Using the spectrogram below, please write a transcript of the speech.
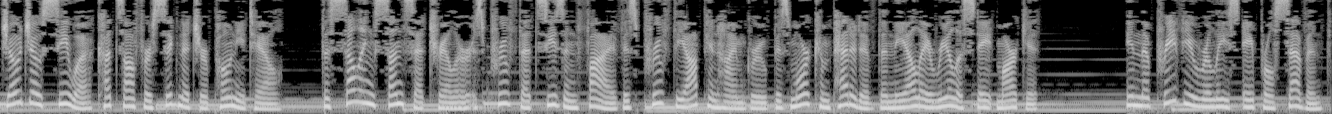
Jojo Siwa cuts off her signature ponytail. The Selling Sunset trailer is proof that Season 5 is proof the Oppenheim Group is more competitive than the LA real estate market. In the preview released April 7th,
